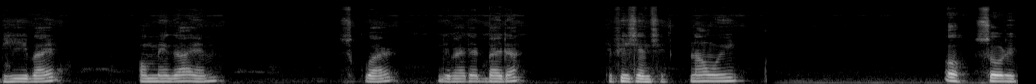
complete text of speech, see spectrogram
v by omega m square divided by the efficiency. Now we oh sorry.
